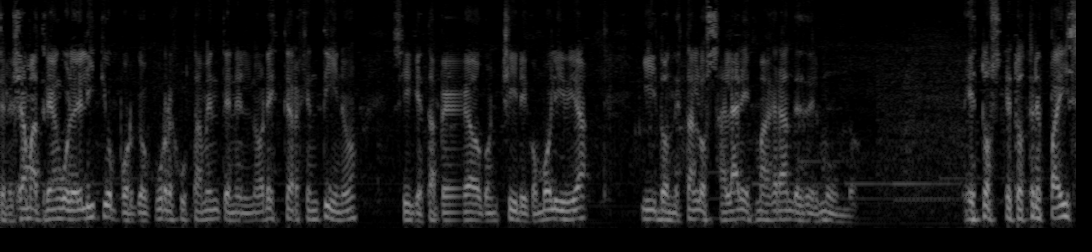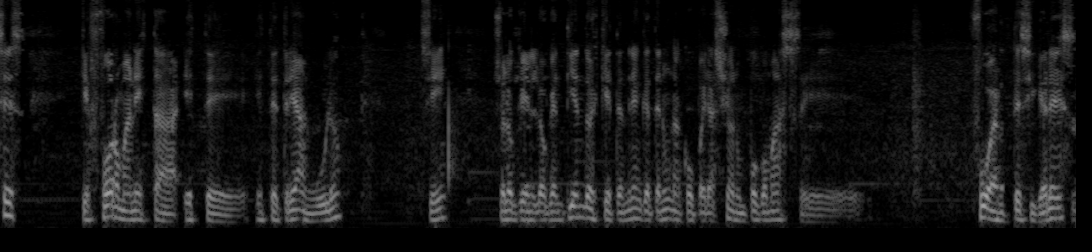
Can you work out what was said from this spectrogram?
Se les llama triángulo de litio porque ocurre justamente en el noreste argentino, ¿sí? que está pegado con Chile y con Bolivia, y donde están los salares más grandes del mundo. Estos, estos tres países que forman esta, este, este triángulo, ¿sí? Yo lo que, lo que entiendo es que tendrían que tener una cooperación un poco más eh, fuerte, si querés,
